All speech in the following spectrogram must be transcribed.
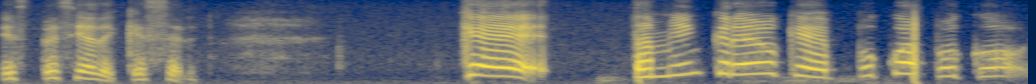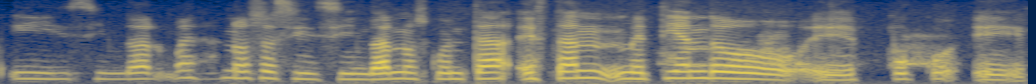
especie de Kessel. Que también creo que poco a poco, y sin dar, bueno, no sé si sin darnos cuenta, están metiendo eh, poco eh,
